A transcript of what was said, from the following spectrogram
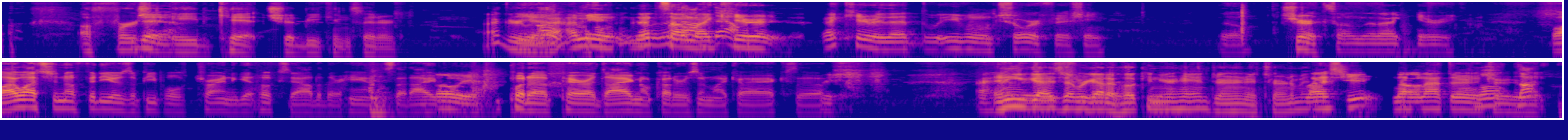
a first Yeah. aid kit should be considered. I agree Yeah, with that. I mean that's Without something I carry. I carry that even when shore fishing. So Sure. that's something that I carry. Well, I watched enough videos of people trying to get hooks out of their hands that I Oh yeah. put a pair of diagonal cutters in my kayak. So Any of you guys ever got a hook in your hand during a tournament? last year? No, not during the Well, tournament. not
